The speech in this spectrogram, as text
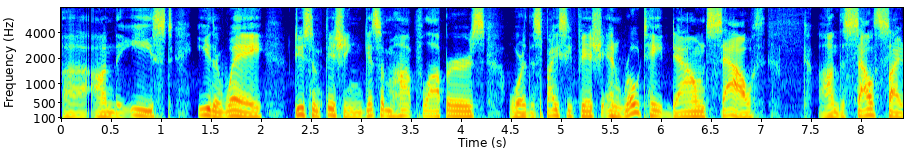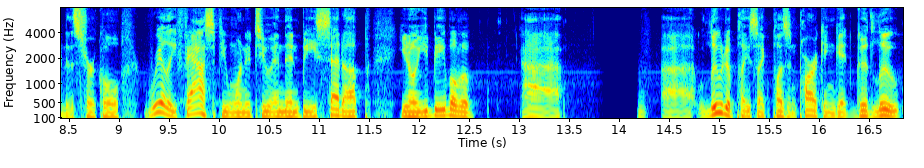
uh, on the east. Either way, do some fishing, get some hot floppers or the spicy fish, and rotate down south on the south side of the circle really fast if you wanted to, and then be set up. You know, you'd be able to uh, uh, loot a place like Pleasant Park and get good loot.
